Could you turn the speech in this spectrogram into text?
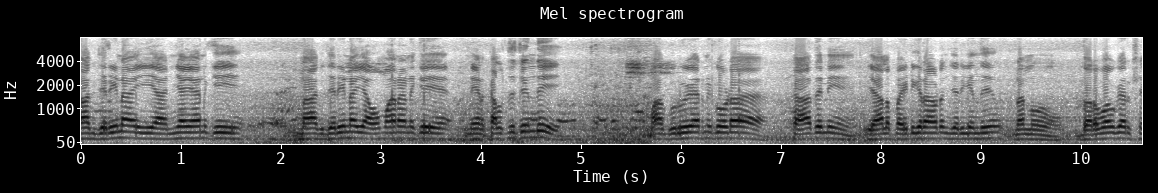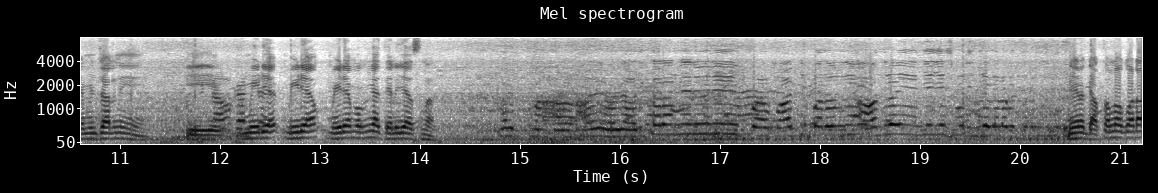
నాకు జరిగిన ఈ అన్యాయానికి నాకు జరిగిన ఈ అవమానానికి నేను కలత చెంది మా గురువు గారిని కూడా కాదని ఇవాళ బయటికి రావడం జరిగింది. నన్ను దొరబాబు గారు క్షమించాలని ఈ మీడియా మీడియా మీడియా ముఖంగా తెలియజేస్తున్నాను. నేను గతంలో కూడా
